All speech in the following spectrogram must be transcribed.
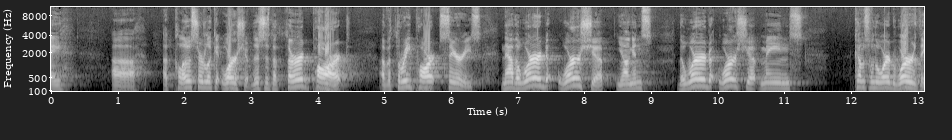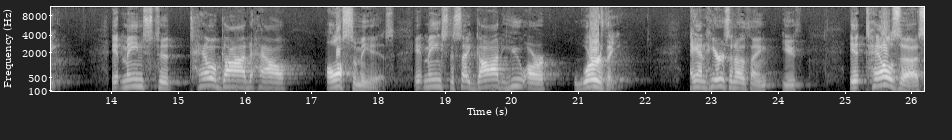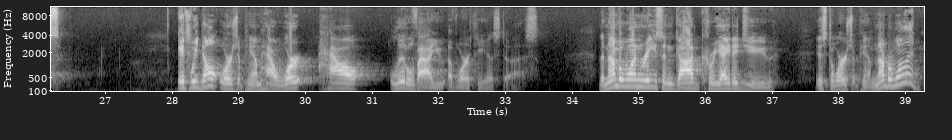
today uh, a closer look at worship. This is the third part of a three part series. Now, the word worship, youngins, the word worship means, comes from the word worthy. It means to tell God how awesome He is. It means to say, God, you are worthy. And here's another thing, youth it tells us if we don't worship Him, how, wor- how little value of worth He is to us. The number one reason God created you is to worship Him. Number one.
